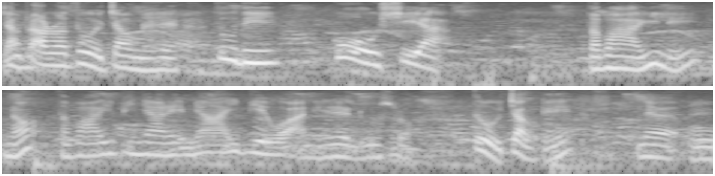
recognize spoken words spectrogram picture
ကြောက်တာတော့သူ့ကိုကြောက်နေတယ်သူဒီကိုယ့်ရှိရ တဘာကြီးလေနော်တဘာကြီးပညာတွေအများကြီးပြေဝနေတဲ့လူဆိုတော့သူ့ကိုကြောက်တယ်နဲ့ဟို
